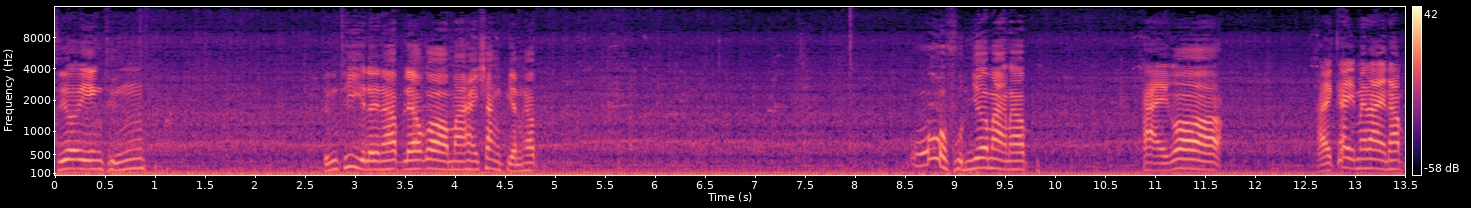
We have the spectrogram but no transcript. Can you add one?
ซื้อเอาเองถึง ถึงที่เลยนะครับ แล้วก็มาให้ช่างเปลี่ยนครับ โอ้ฝุ่นเยอะมากนะครับถ่ายก็ถ่ายใกล้ไม่ได้นะครับ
